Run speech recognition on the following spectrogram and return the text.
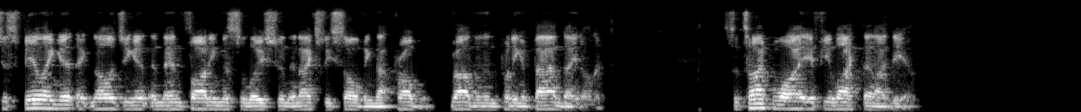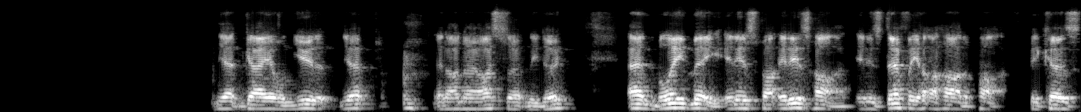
just feeling it, acknowledging it, and then finding the solution and actually solving that problem rather than putting a band-aid on it. So type Y if you like that idea. Yep, Gail knew that, yep, and I know I certainly do. And believe me, it is it is hard. It is definitely a harder path because,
